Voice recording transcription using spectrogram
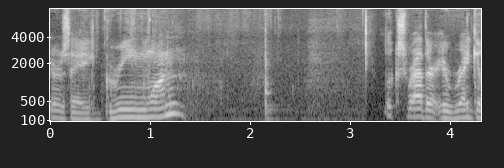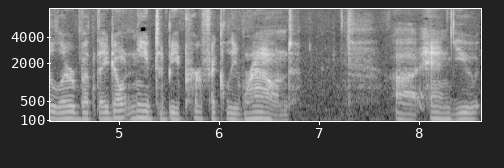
There's a green one looks rather irregular, but they don't need to be perfectly round. Uh, and you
